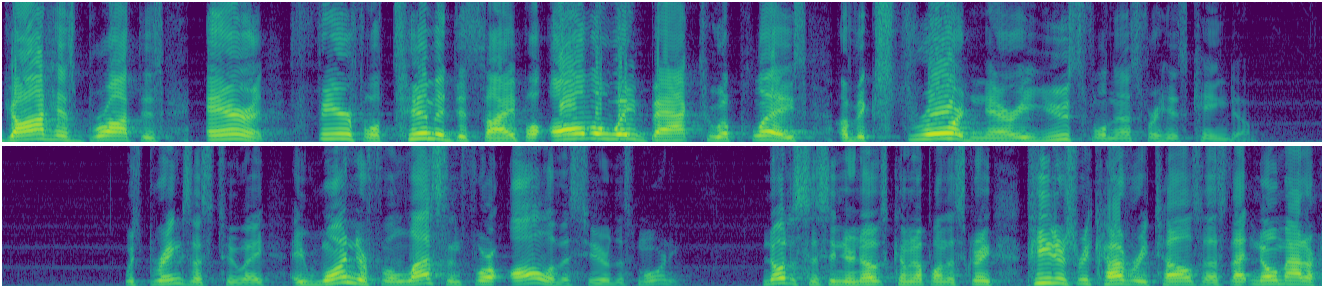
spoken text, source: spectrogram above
God has brought this errant, fearful, timid disciple all the way back to a place of extraordinary usefulness for his kingdom. Which brings us to a, a wonderful lesson for all of us here this morning. Notice this in your notes coming up on the screen. Peter's recovery tells us that no matter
